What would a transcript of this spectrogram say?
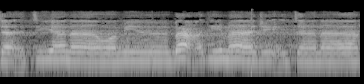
تأتينا ومن بعد ما جئتنا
